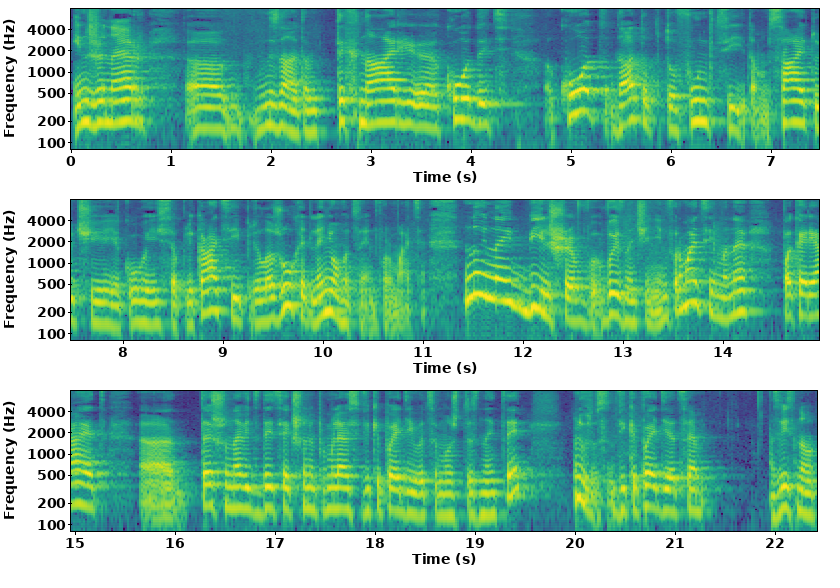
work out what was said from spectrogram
інженер, е, не знаю, там технар е, кодить код, да, тобто функції там сайту чи якоїсь аплікації, прилажухи, для нього це інформація. Ну і найбільше в визначенні інформації мене покаряє е, те, що навіть здається, якщо не помиляюсь, в Вікіпедії ви це можете знайти. Ну, Вікіпедія це. Звісно,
